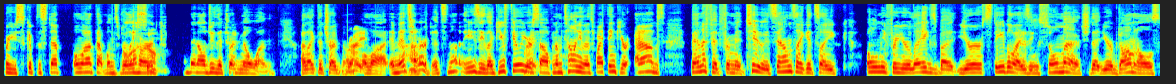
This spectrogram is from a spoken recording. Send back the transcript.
where you skip the step a lot that one's really awesome. hard then I'll do the treadmill one. I like the treadmill right. a lot. And it's uh-huh. hard. It's not easy. Like you feel right. yourself. And I'm telling you, that's why I think your abs benefit from it too. It sounds like it's like only for your legs, but you're stabilizing so much that your abdominals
